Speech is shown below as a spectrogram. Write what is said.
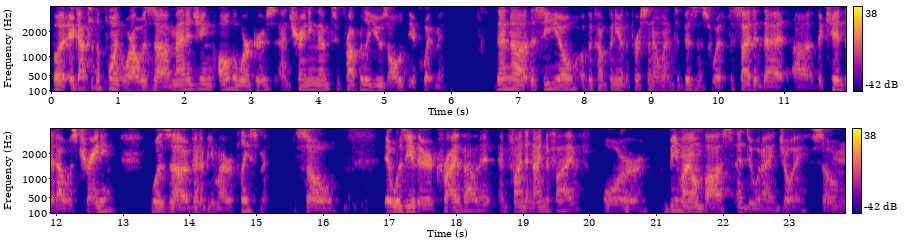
But it got to the point where I was uh, managing all the workers and training them to properly use all of the equipment. Then uh, the CEO of the company or the person I went into business with decided that uh, the kid that I was training was uh, going to be my replacement. So it was either cry about it and find a nine to five or be my own boss and do what I enjoy. So yeah.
